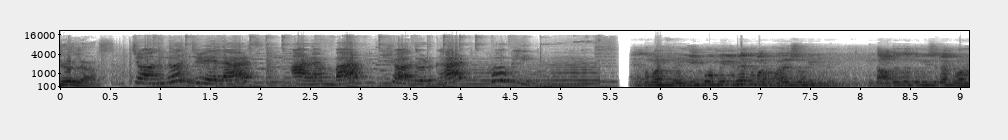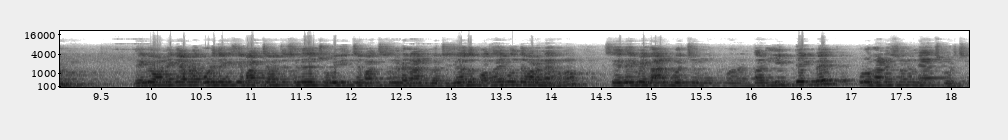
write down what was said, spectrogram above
jewellers Chandan jewellers Arambagh Sadarghat Hooghly. তোমার লিপও মিলবে তোমার ভয়েসও মিলবে কিন্তু আদতে তুমি সেটা করোনি। দেখবে অনেকে আমরা করে দেখেছি বাচ্চা বাচ্চা ছেলেদের ছবি দিচ্ছে বাচ্চা ছেলেরা গান করছে। যে হয়তো কথাই বলতে পারে না এখনও সে দেখবে গান করছে মুখ মানে তার লিপ দেখবে পুরো গানের সঙ্গে ম্যাচ করছে।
